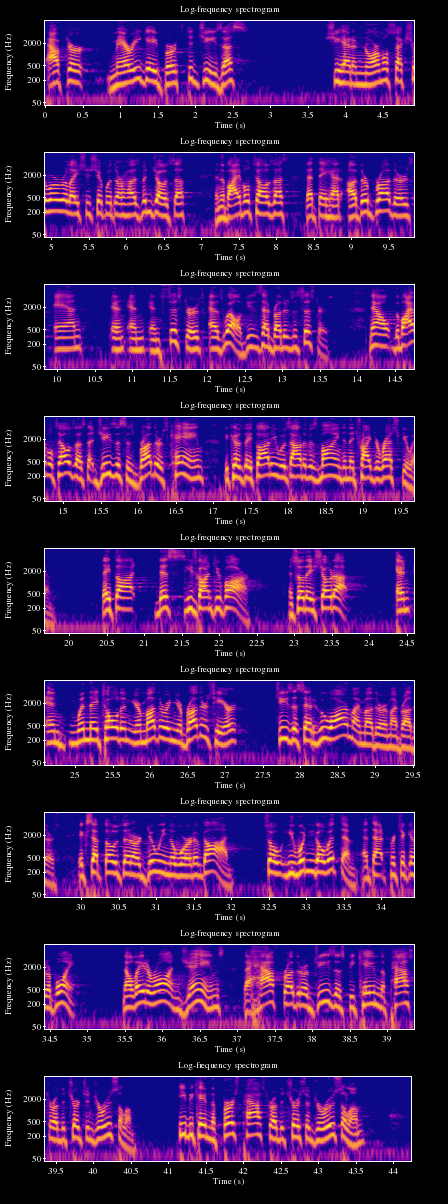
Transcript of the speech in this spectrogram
After Mary gave birth to Jesus. She had a normal sexual relationship with her husband Joseph, and the Bible tells us that they had other brothers and, and, and, and sisters as well. Jesus had brothers and sisters. Now, the Bible tells us that Jesus' brothers came because they thought he was out of his mind and they tried to rescue him. They thought, this, he's gone too far. And so they showed up. And, and when they told him, Your mother and your brothers here, Jesus said, Who are my mother and my brothers? Except those that are doing the word of God. So he wouldn't go with them at that particular point. Now, later on, James, the half brother of Jesus, became the pastor of the church in Jerusalem. He became the first pastor of the church of Jerusalem,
